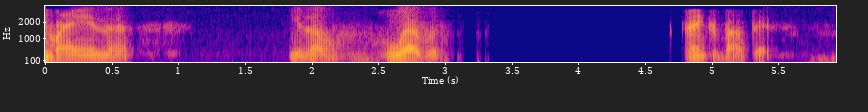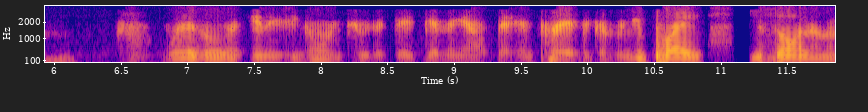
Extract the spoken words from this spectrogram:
praying to, you know, whoever. Think about that where's all the energy going to that they're giving out there in prayer? Because when you pray, you throwing out, a,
